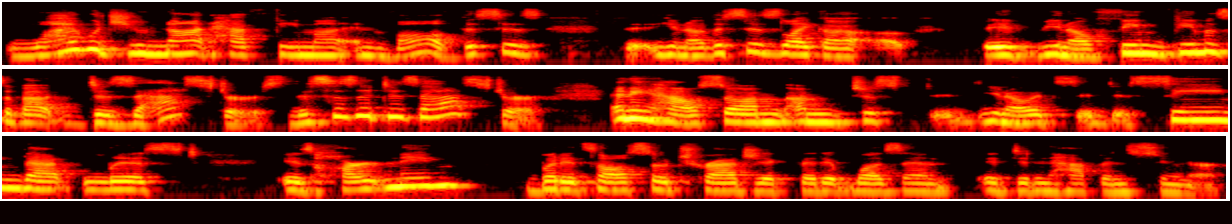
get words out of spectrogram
why would you not have fema involved? This is you know this is like a, if, you know FEMA, FEMA's about disasters. This is a disaster. Anyhow, so I'm I'm just you know it's, it's seeing that list is heartening but it's also tragic that it wasn't it didn't happen sooner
